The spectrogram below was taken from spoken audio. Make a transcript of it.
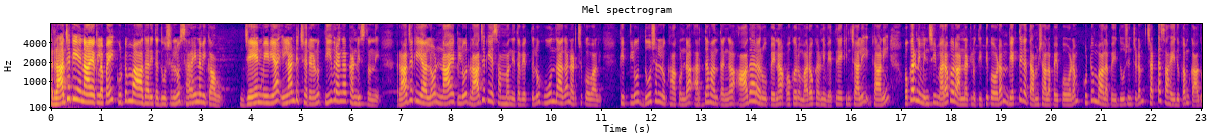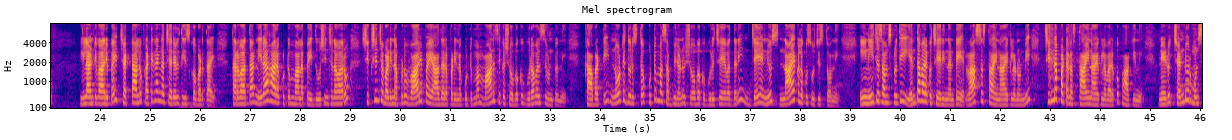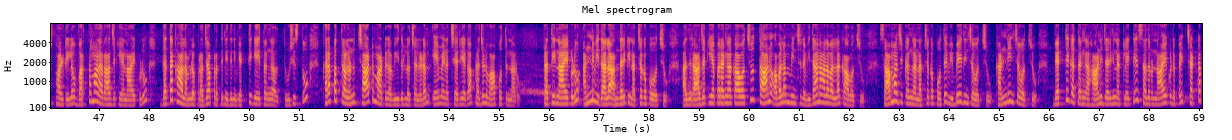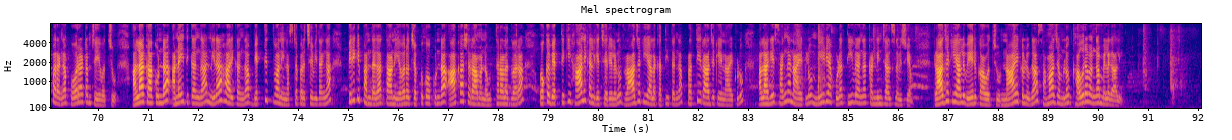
రాజకీయ నాయకులపై కుటుంబ ఆధారిత దూషణలు సరైనవి కావు. జేఎన్ మీడియా ఇలాంటి చర్యలను తీవ్రంగా ఖండిస్తుంది. రాజకీయాల్లో నాయకులు రాజకీయ సంబంధిత వ్యక్తులు హూందాగా నడుచుకోవాలి. తిట్లు దూషణలు కాకుండా అర్థవంతంగా ఆధార రూపేణ ఒకరు మరొకరిని వ్యతిరేకించాలి. కానీ ఒకరిని మించి మరొకరు అన్నట్లు తిట్టుకోవడం వ్యక్తిగత అంశాలపై పోవడం కుటుంబాలపై దూషించడం చట్ట సహేతుకం కాదు. ఇలాంటి వారిపై చట్టాలు కఠినంగా చర్యలు తీసుకోబడతాయి. తర్వాత నిరాహార కుటుంబాలపై దూషించిన వారు శిక్షించబడినప్పుడు వారిపై ఆధారపడిన కుటుంబం మానసిక శోభకు గురవలసి ఉంటుంది. కాబట్టి నోటి దురుసుతో కుటుంబ సభ్యులను శోభకు గురి చేయవద్దని జేఎన్ న్యూస్ నాయకులకు సూచిస్తోంది. ఈ నీచ సంస్కృతి ఎంతవరకు చేరిందంటే రాష్ట్ర స్థాయి నాయకుల నుండి చిన్న పట్టణ స్థాయి నాయకుల వరకు పాకింది. నేడు చెండూరు మున్సిపాలిటీలో వర్తమాన రాజకీయ నాయకుడు గత కాలంలో ప్రజాప్రతినిధిని వ్యక్తిగతంగా దూషిస్తూ కరపత్రాలను చాటుమాటుగా వీధుల్లో వెళ్ళడం ఏమైనా చర్యగా ప్రజలు వాపోతున్నారు. ప్రతి నాయకుడు అన్ని విధాల అందరికీ నచ్చకపోవచ్చు. అది రాజకీయ పరంగా కావచ్చు తాను అవలంబించిన విధానాల వల్ల కావచ్చు. సామాజికంగా నచ్చకపోతే విభేదించవచ్చు ఖండించవచ్చు. వ్యక్తిగతంగా హాని జరిగినట్లయితే సదరు నాయకునిపై చట్టపరంగా పోరాటం చేయవచ్చు. అలా కాకుండా అనైతికంగా నిరాహారికంగా వ్యక్తిత్వాన్ని నష్టపరిచే విధంగా పిరికి పందగా తాను ఎవరో చెప్పుకోకుండా ఆకాశరామన్న ఉత్తరాల ద్వారా ఒక వ్యక్తికి హాని కలిగే చర్యలను రాజకీయాలకు అతీతంగా ప్రతి రాజకీయ నాయకుడు అలాగే సంఘ నాయకులు మీడియా కూడా తీవ్రంగా గమనించాల్సిన విషయం. రాజకీయాలు వేరు కావచ్చు. నాయకులుగా సమాజంలో గౌరవంగా మెలగాలి.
